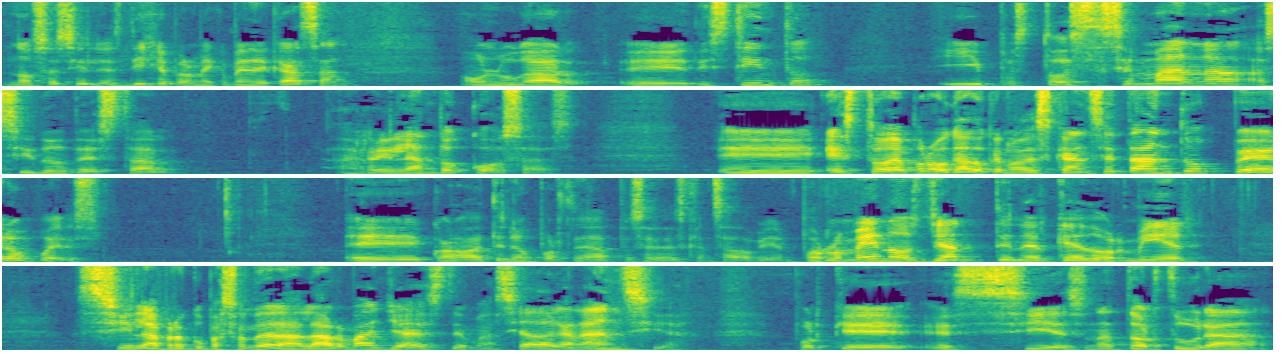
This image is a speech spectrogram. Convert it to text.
No sé si les dije, pero me cambié de casa a un lugar eh, distinto. Y pues toda esta semana ha sido de estar arreglando cosas. Eh, esto ha provocado que no descanse tanto, pero pues eh, cuando he tenido oportunidad, pues he descansado bien. Por lo menos ya tener que dormir sin la preocupación de la alarma ya es demasiada ganancia. Porque es, sí es una tortura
